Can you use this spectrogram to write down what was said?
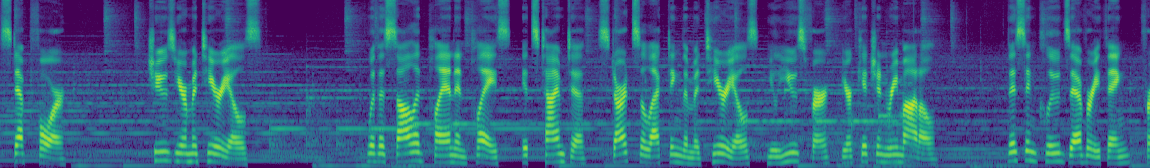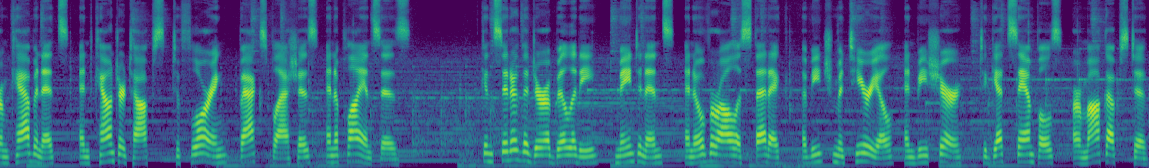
Step 4. Choose your materials. With a solid plan in place, it's time to start selecting the materials you'll use for your kitchen remodel. This includes everything from cabinets and countertops to flooring, backsplashes, and appliances. Consider the durability, maintenance, and overall aesthetic of each material, and be sure to get samples or mock-ups to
